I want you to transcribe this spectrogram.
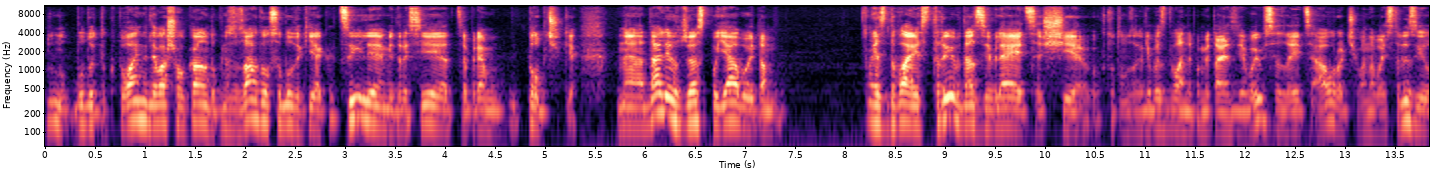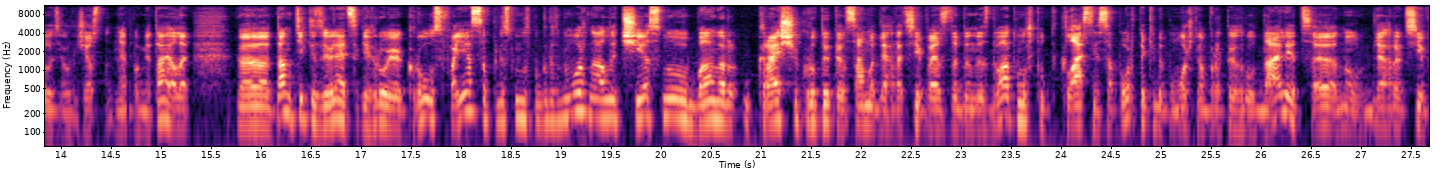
ну, будуть актуальні для вашого аккаунту, принесу завжди особливо такі як Ацилія, Мітрасія, це прям топчики. Е, Далі вже з появою там. S2, S3 в нас з'являється ще, хто там взагалі в S2 не пам'ятає, з'явився, здається, Аура, чи вона в S3 з'явилася, вже чесно, не пам'ятаю, але е, там тільки з'являються такі герої як Роуз, Фаєса, плюс-мінус покрутити можна, але чесно, банер краще крутити саме для гравців S1, S2, тому що тут класні саппорти, які допоможуть вам пройти гру. Далі це ну, для гравців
